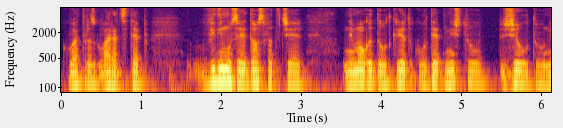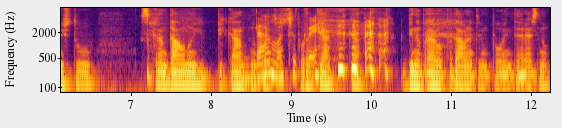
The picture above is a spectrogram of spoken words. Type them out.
когато разговарят с теб, видимо се ядосват, че не могат да открият около теб нищо жълто, нищо скандално и пикантно, да, което според тях така, би направило подаването им по-интересно.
